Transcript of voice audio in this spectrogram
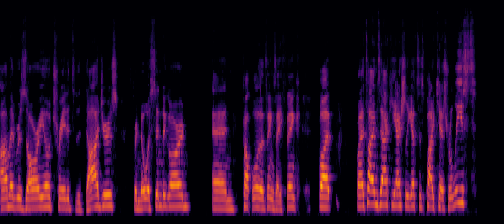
Amed Rosario traded to the Dodgers for Noah Syndergaard and a couple other things, I think. But by the time Zachy actually gets this podcast released,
